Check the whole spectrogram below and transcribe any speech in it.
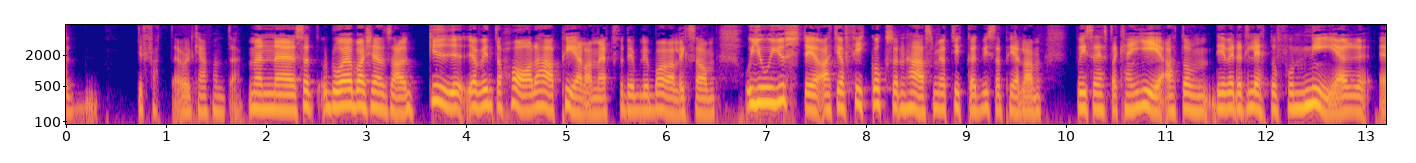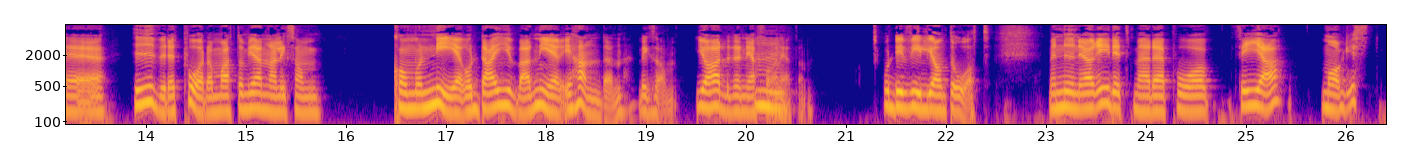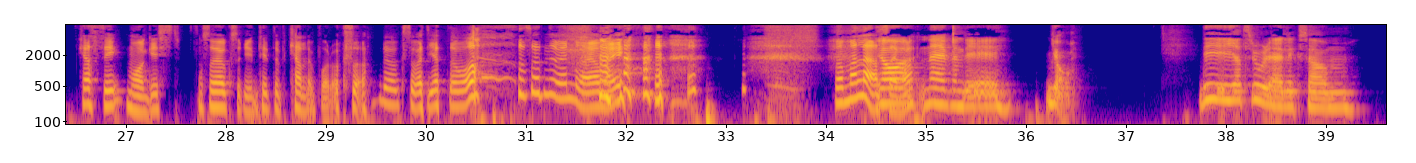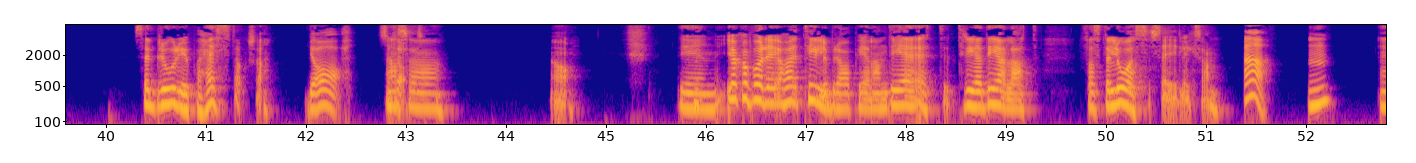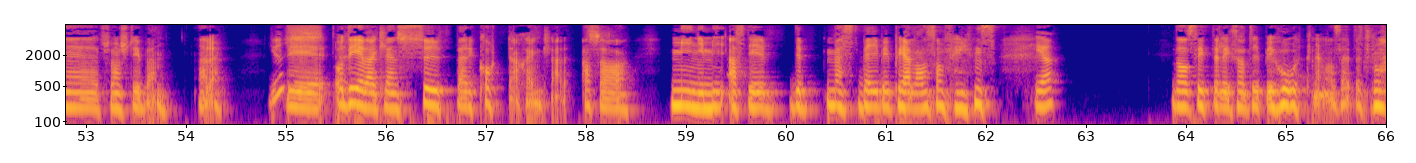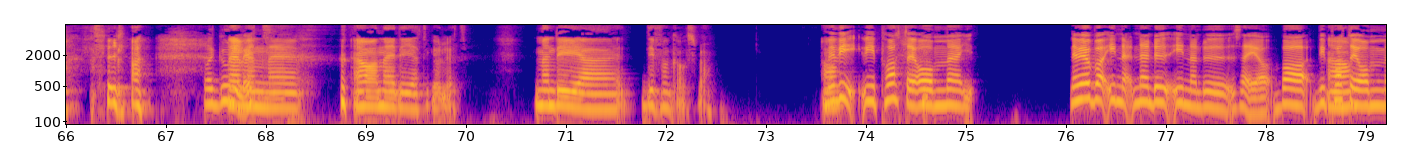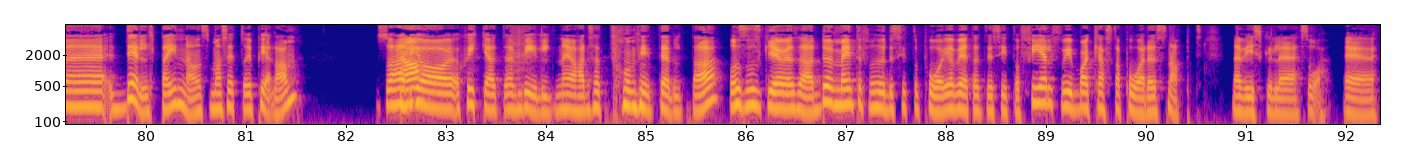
det fattar jag väl kanske inte. Men eh, så att, och då har jag bara känt så här, gud jag vill inte ha det här pelamet för det blir bara liksom, och jo just det att jag fick också den här som jag tycker att vissa pelam på vissa hästar kan ge, att de, det är väldigt lätt att få ner eh, huvudet på dem och att de gärna liksom kommer ner och divar ner i handen. Liksom. Jag hade den erfarenheten. Och det vill jag inte åt. Men nu när jag har ridit med det på Fia, magiskt. Kassi, magiskt. Och så har jag också ridit lite på Kalle på det också. Det har också varit jättebra. så att nu ändrar jag mig. Vad man lär sig Ja, va? nej men det är, ja. Det är, jag tror det är liksom, sen beror det ju på häst också. Ja, såklart. Alltså, ja. Det är en, jag kom på det, jag har ett till bra pelam. Det är ett tredelat, fast det låser sig liksom. Ah, mm. Eh, från stybben, är det. Just det och det är verkligen superkorta skänklar. Alltså, mini, alltså det är det mest babypelan som finns. Ja, De sitter liksom typ ihop när man sätter två tyglar. vad gulligt. Nej men, eh, ja nej det är jättegulligt. Men det, eh, det funkar också bra. Ja. Men vi, vi pratar ju om, eh, nej jag bara innan, när du, innan du säger, bara, vi pratar ju Ja. om eh, delta innan som man sätter i pelam. Så hade Ja. jag skickat en bild när jag hade satt på mitt delta och så skrev jag så här, döm mig inte för hur det sitter på, jag vet att det sitter fel för vi bara kasta på det snabbt när vi skulle så. Eh,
